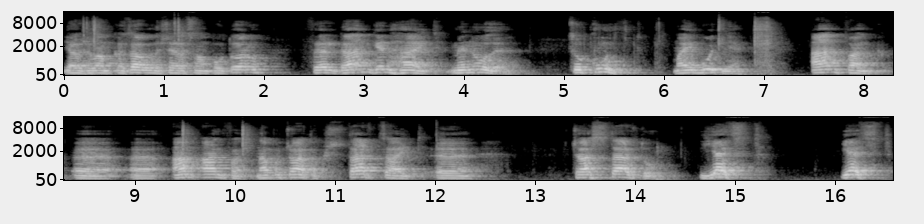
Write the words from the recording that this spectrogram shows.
Я вже вам казав, лише раз вам повторю. Vergangenheit, минуле. Zukunft, майбутнє. Е, am Anfang, на початок, Startzeit, е, час старту, jetzt, jetzt.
